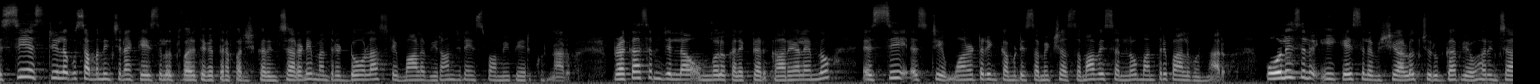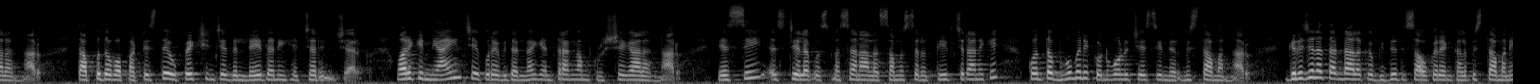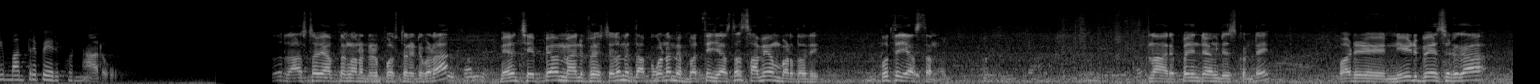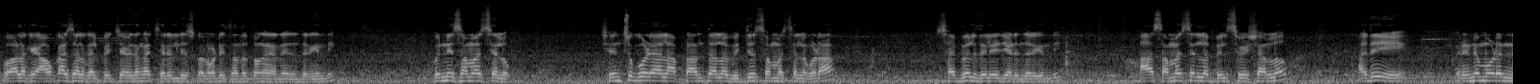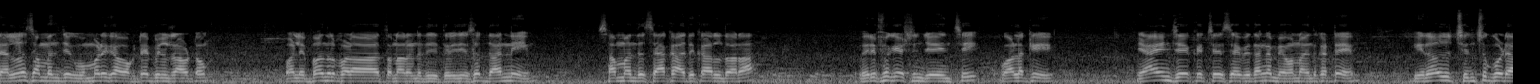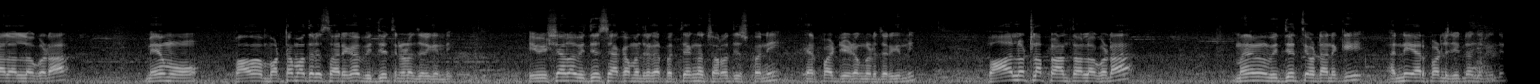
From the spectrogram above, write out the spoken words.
SC ఎస్టీలకు సంబంధించిన కేసులు త్వరితగతిన పరిష్కరించాలని మంత్రి డోలా శ్రీ బాల వీరాంజనేయ స్వామి పేర్కొన్నారు. ప్రకాశం జిల్లా ఒంగోలు కలెక్టర్ కార్యాలయంలో ఎస్సీ ఎస్టీ మానిటరింగ్ కమిటీ సమీక్ష సమావేశంలో మంత్రి పాల్గొన్నారు. పోలీసులు ఈ కేసుల విషయాల్లో చురుగ్గా వ్యవహరించాలన్నారు. తప్పుదోవ పట్టిస్తే ఉపేక్షించేది లేదని హెచ్చరించారు. వారికి న్యాయం చేకూరే విధంగా యంత్రాంగం కృషి చేయాలన్నారు. ఎస్సీ ఎస్టీలకు శ్మశానాల సమస్యను తీర్చడానికి కొంత భూమిని కొనుగోలు చేసి నిర్మిస్తామన్నారు. గిరిజన తండాలకు విద్యుత్ సౌకర్యం కల్పిస్తామని మంత్రి పేర్కొన్నారు. రాష్ట్ర వ్యాప్తంగా ఉన్నటువంటి పోస్టర్ అన్నిటి కూడా మేము చెప్పాము మేనిఫెస్టోలో మేము తప్పకుండా మేము భర్తీ చేస్తాం సమయం పడుతుంది. పూర్తి చేస్తాను నా రిప్రజెంటేటివ్ తీసుకుంటే వాటి నీడ్ బేస్డ్గా వాళ్ళకి అవకాశాలు కల్పించే విధంగా చర్యలు తీసుకోవాలని కూడా ఈ సందర్భంగా నిర్ణయించడం జరిగింది. కొన్ని సమస్యలు చెంచుగూడాల ఆ ప్రాంతాల్లో విద్యుత్ సమస్యలను కూడా సభ్యులు తెలియజేయడం జరిగింది. ఆ సమస్యల బిల్స్ విషయంలో అది రెండు మూడు నెలలకు సంబంధించి ఉమ్మడిగా ఒకటే బిల్లు రావటం వాళ్ళు ఇబ్బందులు పడుతున్నారనేది తెలియజేశారు. దాన్ని సంబంధిత శాఖ అధికారుల ద్వారా వెరిఫికేషన్ చేయించి వాళ్ళకి న్యాయం చేయక చేసే విధంగా మేము ఉన్నాం ఎందుకంటే ఈరోజు చెంచుగూడాలలో కూడా మేము మొట్టమొదటిసారిగా విద్యుత్ తినడం జరిగింది. ఈ విషయంలో విద్యుత్ శాఖ మంత్రి గారు ప్రత్యేకంగా చొరవ తీసుకొని ఏర్పాటు చేయడం కూడా జరిగింది. పాలొట్ల ప్రాంతంలో కూడా మేము విద్యుత్ ఇవ్వడానికి అన్ని ఏర్పాట్లు చేయడం జరిగింది.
